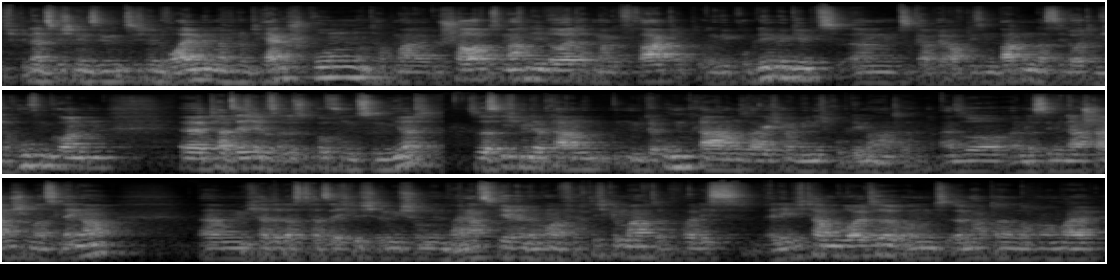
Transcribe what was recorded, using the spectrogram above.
ich bin dann zwischen den, zwischen den Räumen immer hin und her gesprungen und habe mal geschaut, was machen die Leute, habe mal gefragt, ob es irgendwie Probleme gibt. Es gab ja auch diesen Button, dass die Leute mich auch rufen konnten. Äh, tatsächlich hat das alles super funktioniert, sodass ich mit der Planung, mit der Umplanung, sage ich mal, wenig Probleme hatte. Also das Seminar stand schon was länger. Ähm, ich hatte das tatsächlich irgendwie schon in Weihnachtsferien irgendwann fertig gemacht, weil ich es erledigt haben wollte und ähm, habe dann noch mal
